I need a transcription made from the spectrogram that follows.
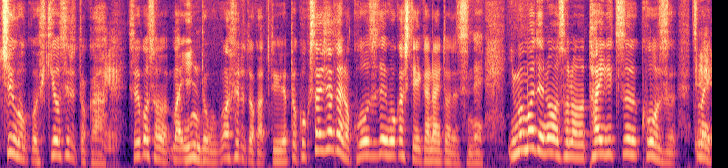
中国を引き寄せるとか、それこそまあインドを動かせるとかっていう、やっぱり国際社会の構図で動かしていかないと、ですね今までのその対立構図、つまり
